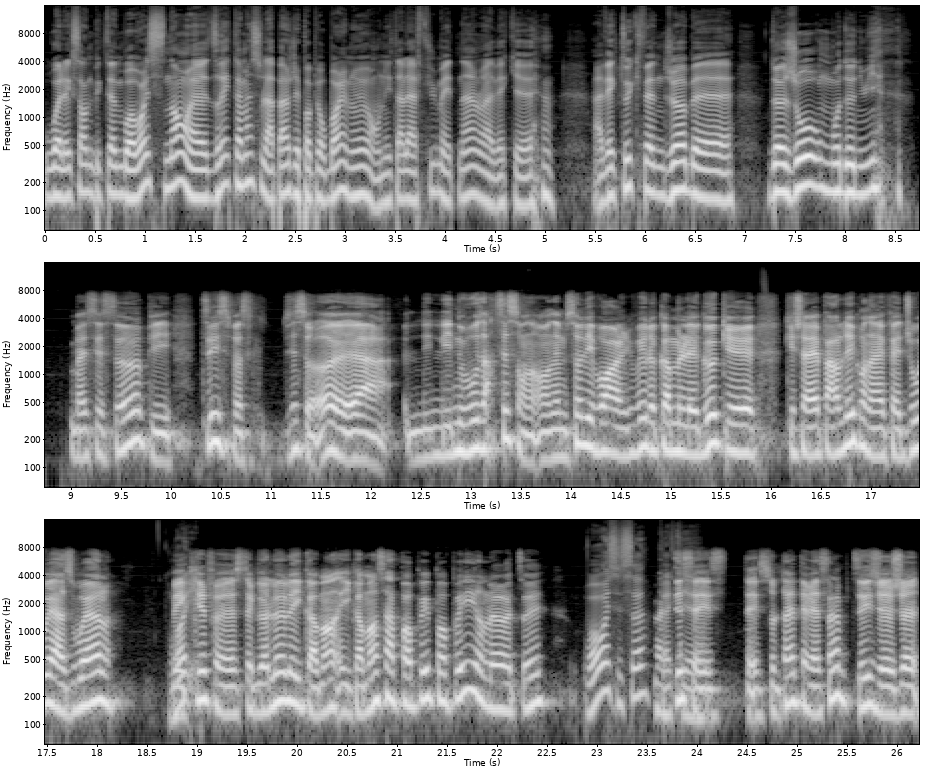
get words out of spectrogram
ou Alexandre Bicten Boivin. Sinon, euh, directement sur la page des Pop Urbains, là, on est à l'affût maintenant là, avec, euh, avec toi qui fais une job euh, de jour, moi de nuit. Ben, c'est ça. Puis, tu sais, c'est parce que, c'est ça. les, les nouveaux artistes, on, on aime ça les voir arriver, là, comme le gars que, que je t'avais parlé, qu'on avait fait jouer as well. Ben. Criff, euh, ce gars-là, là, il, commence, il commence à popper, pire, là, tu sais. Ouais, ouais, c'est ça. C'était tout le temps intéressant. Puis, tu sais, je, je,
